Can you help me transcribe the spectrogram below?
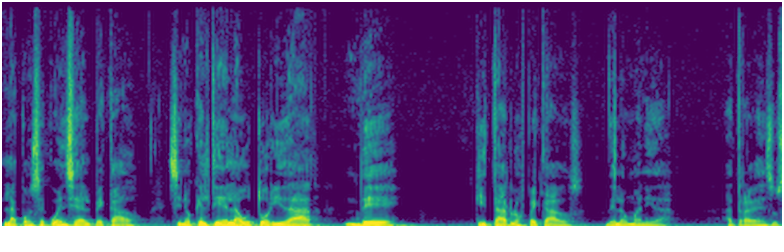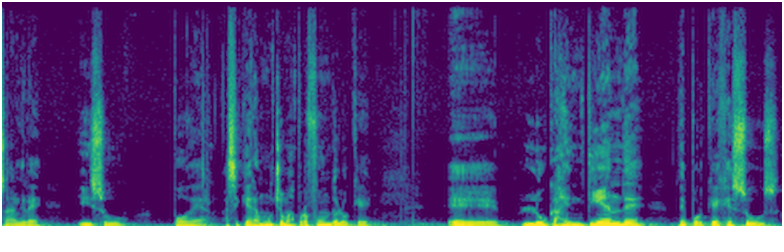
la consecuencia del pecado, sino que Él tiene la autoridad de quitar los pecados de la humanidad a través de su sangre y su poder. Así que era mucho más profundo lo que eh, Lucas entiende de por qué Jesús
